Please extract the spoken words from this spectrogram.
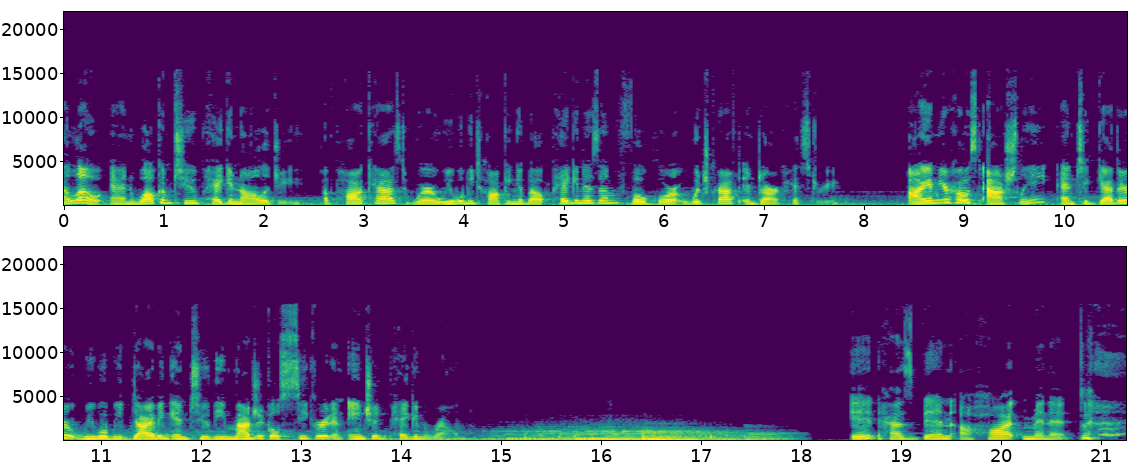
Hello, and welcome to Paganology, a podcast where we will be talking about paganism, folklore, witchcraft, and dark history. I am your host, Ashley, and together we will be diving into the magical, secret, and ancient pagan realm. It has been a hot minute.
